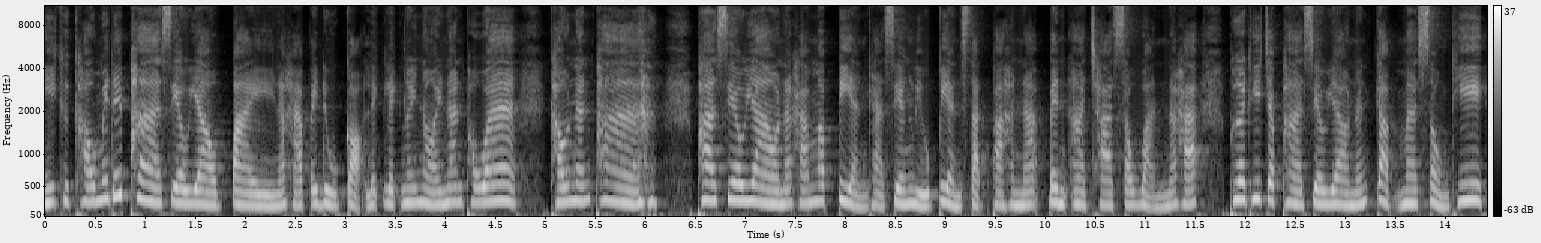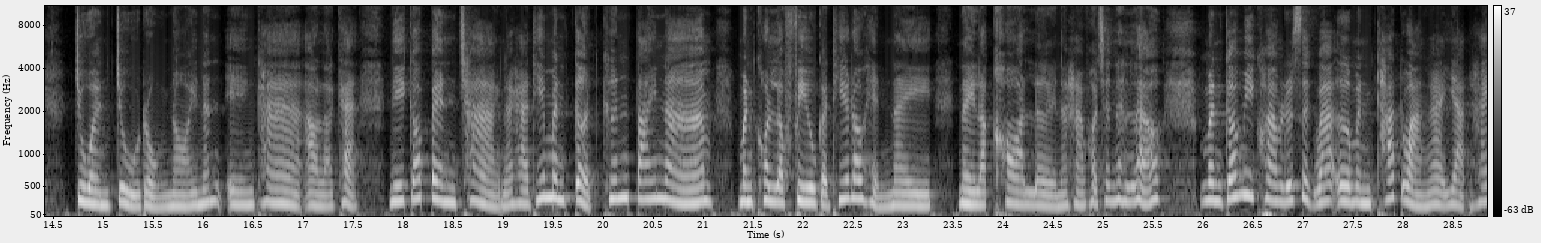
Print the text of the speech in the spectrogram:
นี้คือเขาไม่ได้พาเซียวยาวไปนะคะ ไปดูเกาะเล็กๆ น้อยๆ นั่น เพราะว่าเขานั้นพาพาเซียวยาวนะคะ มาเปลี่ยนค่ะเซียงหลิวเปลี่ยนสัตว์พาหนะเป็นอาชาสวรรค์นะคะ เพื่อที่จะพาเซียวยาวนั้นกลับมาส่งที่ จวนจู่หลงน้อยนั่นเองค่ะ เอาละค่ะ นี่ก็เป็นฉากนะคะที่มันเกิดขึ้นใต้น้ำมันคนละฟิลกับที่เราเห็นในในละครเลยนะคะ เพราะฉะนั้นแล้วมันก็มีความรู้สึกว่าเออมันคาดหวังอะอยากให้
